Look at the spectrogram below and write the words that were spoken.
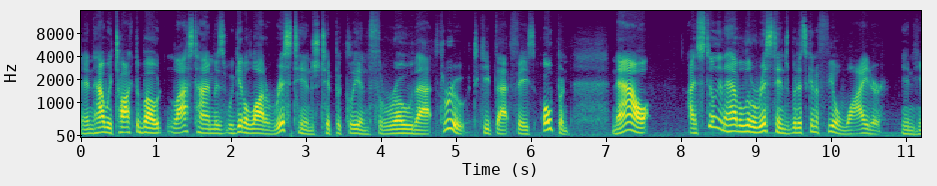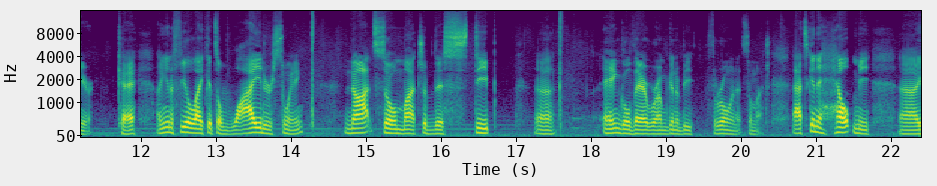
and how we talked about last time is we get a lot of wrist hinge typically and throw that through to keep that face open. Now, I'm still gonna have a little wrist hinge, but it's gonna feel wider in here, okay? I'm gonna feel like it's a wider swing, not so much of this steep uh, angle there where I'm gonna be throwing it so much. That's gonna help me uh,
